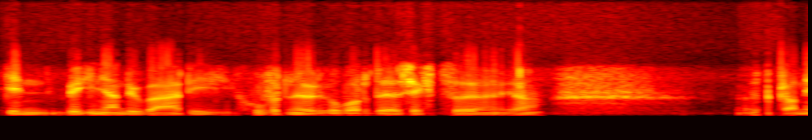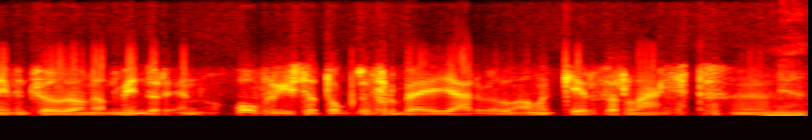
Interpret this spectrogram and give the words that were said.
in begin januari gouverneur geworden. Hij zegt, ja, het kan eventueel wel wat minder. En overigens is dat ook de voorbije jaren wel al een keer verlaagd. Ja.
